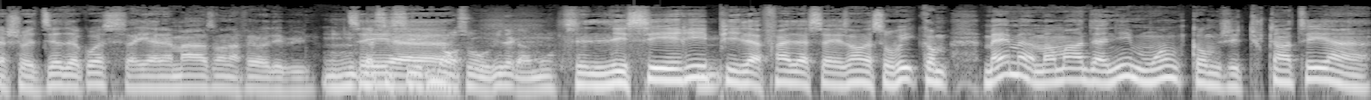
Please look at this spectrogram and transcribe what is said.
euh, je veux te dire de quoi, ça y allait mal à son affaire au début. Ben, ces séries euh, l'ont sauvé, là, quand même. c'est les Mm. séries puis la fin de la saison l'a sauvé. Comme même à un moment donné, moi, comme j'ai tout tenté un-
